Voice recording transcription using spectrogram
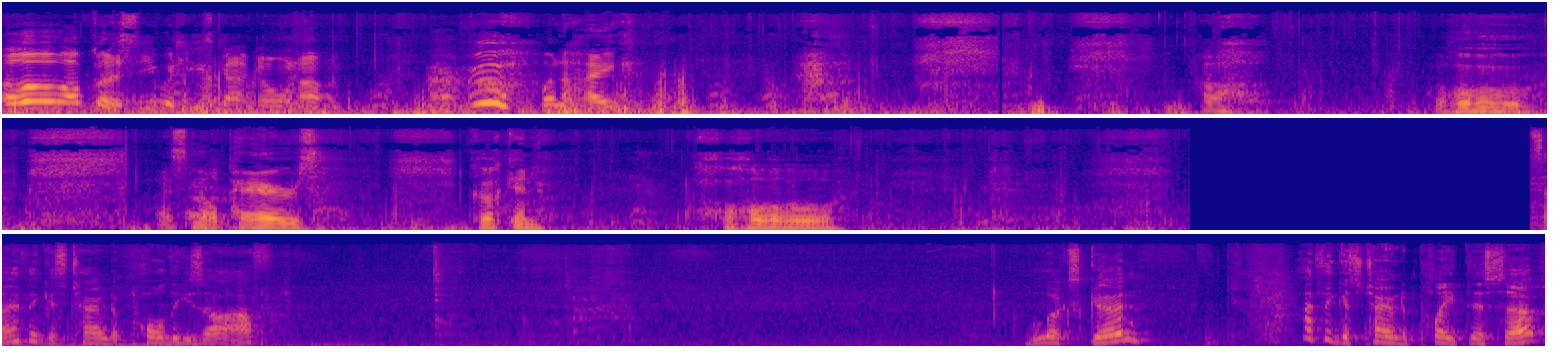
Oh, I'm gonna see what he's got going on. Whew, what a hike. Oh, oh, I smell pears cooking. Oh. So I think it's time to pull these off. Looks good. I think it's time to plate this up.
